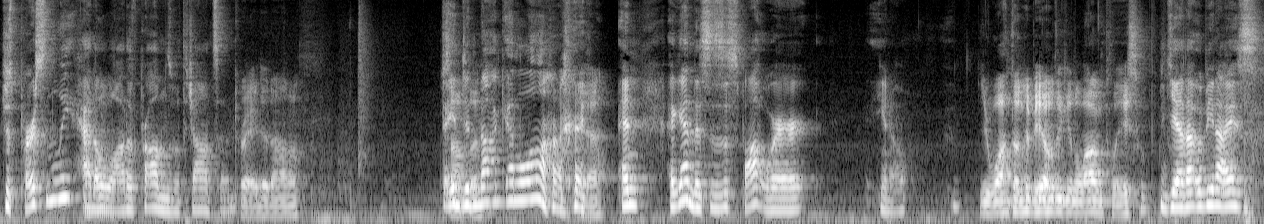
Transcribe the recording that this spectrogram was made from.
just personally, had a Mm-hmm. lot of problems with Johnson. grated on him. they Something. did not get along. Yeah. and again, this is a spot where, you know, You want them to be able to get along, please. yeah, that would be nice.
